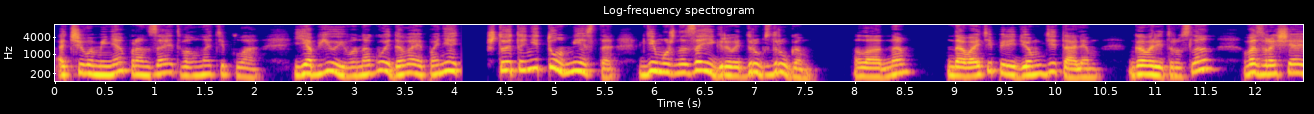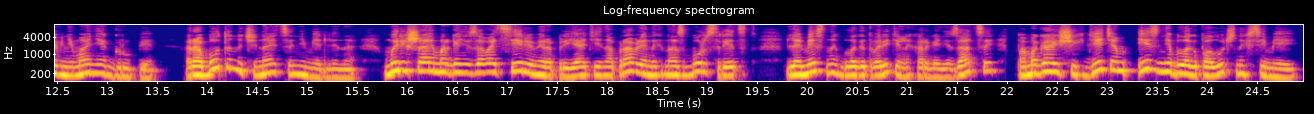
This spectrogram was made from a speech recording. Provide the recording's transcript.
отчего меня пронзает волна тепла. Я бью его ногой, давая понять, что это не то место, где можно заигрывать друг с другом. «Ладно, давайте перейдем к деталям», — говорит Руслан, возвращая внимание к группе. Работа начинается немедленно. Мы решаем организовать серию мероприятий, направленных на сбор средств для местных благотворительных организаций, помогающих детям из неблагополучных семей.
